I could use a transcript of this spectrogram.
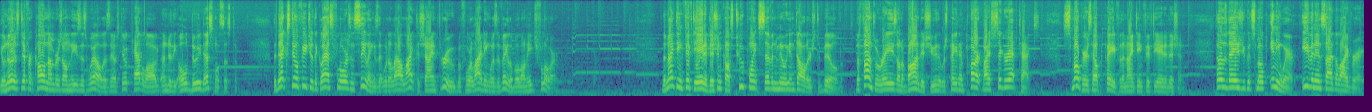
You'll notice different call numbers on these as well, as they're still cataloged under the old Dewey Decimal System. The decks still feature the glass floors and ceilings that would allow light to shine through before lighting was available on each floor. The 1958 edition cost $2.7 million to build. The funds were raised on a bond issue that was paid in part by a cigarette tax. Smokers helped pay for the 1958 edition. Those days you could smoke anywhere, even inside the library.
